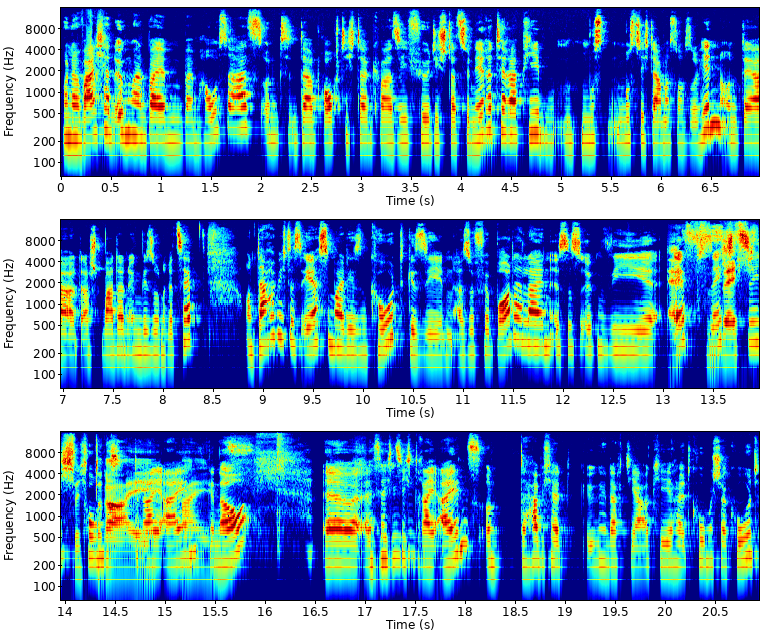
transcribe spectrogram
Und dann war ich halt irgendwann beim, beim Hausarzt und da brauchte ich dann quasi für die stationäre Therapie, musste, musste ich damals noch so hin und der, da war dann irgendwie so ein Rezept. Und da habe ich das erste Mal diesen Code gesehen. Also für Borderline ist es irgendwie F60.31, genau äh, 6031 und da habe ich halt gedacht, ja, okay, halt komischer Code.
